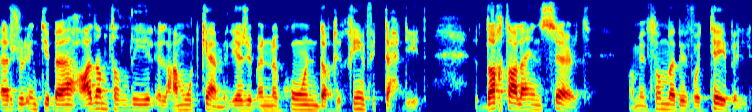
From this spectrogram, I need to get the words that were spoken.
أرجو الانتباه عدم تضليل العمود كامل. يجب أن نكون دقيقين في التحديد. الضغط على Insert ومن ثم Pivot Table.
